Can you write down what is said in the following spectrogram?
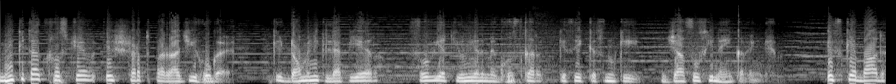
निकिता ख्रुश्चेव इस शर्त पर राज़ी हो गए कि डोमिनिक लेपियर सोवियत यूनियन में घुसकर किसी किस्म की जासूसी नहीं करेंगे। इसके बाद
